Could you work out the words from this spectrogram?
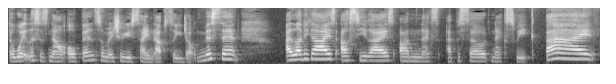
The waitlist is now open, so make sure you sign up so you don't miss it. I love you guys. I'll see you guys on the next episode next week. Bye.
